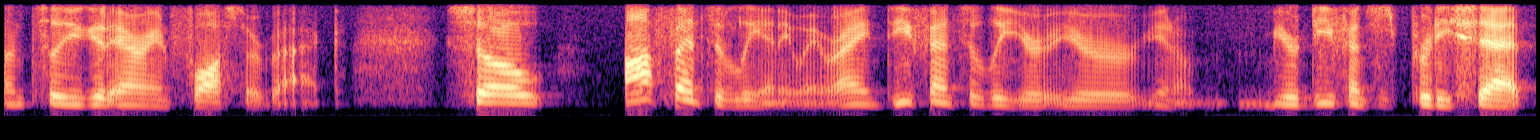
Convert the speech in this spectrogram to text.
until you get Arian Foster back. So offensively, anyway, right? Defensively, your your you know your defense is pretty set,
